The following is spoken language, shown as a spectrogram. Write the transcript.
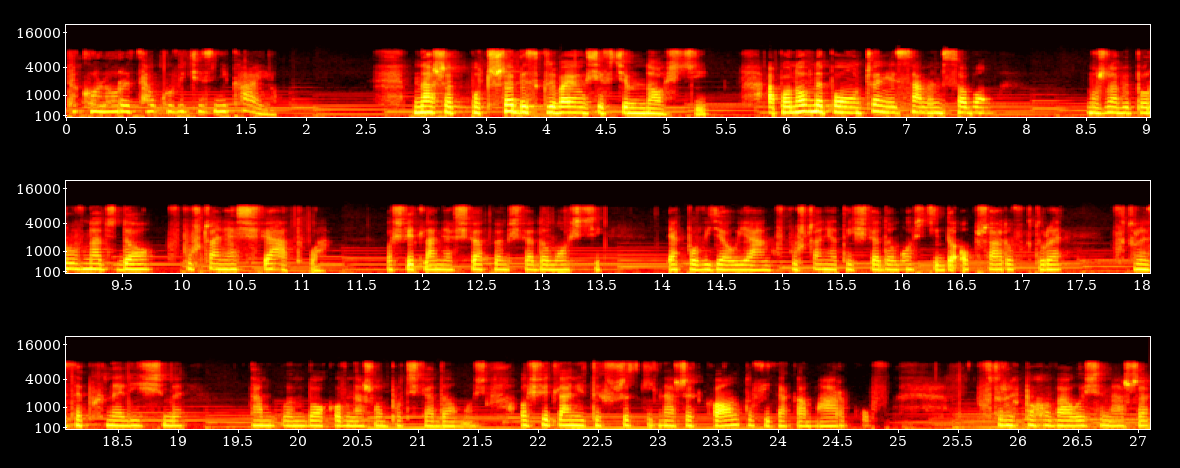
te kolory całkowicie znikają. Nasze potrzeby skrywają się w ciemności, a ponowne połączenie z samym sobą można by porównać do wpuszczania światła, oświetlania światłem świadomości, jak powiedział Young, wpuszczania tej świadomości do obszarów, które, w które zepchnęliśmy tam głęboko w naszą podświadomość, oświetlanie tych wszystkich naszych kątów i zakamarków, w których pochowały się nasze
